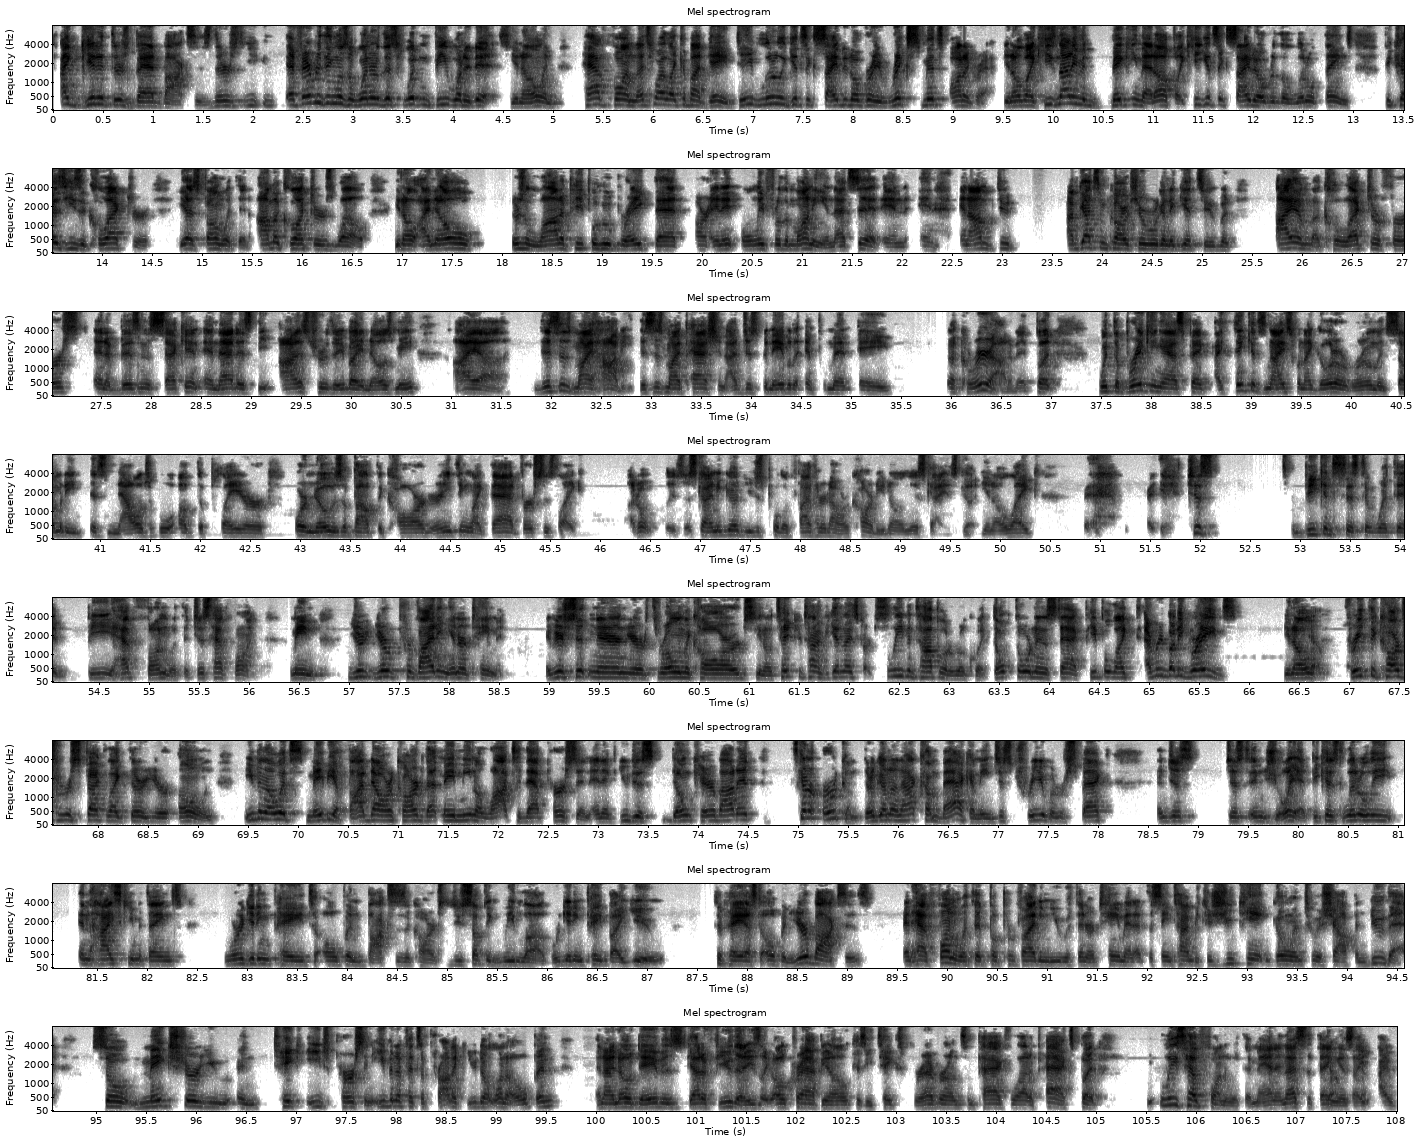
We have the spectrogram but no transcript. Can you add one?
I get it. There's bad boxes. There's if everything was a winner, this wouldn't be what it is, you know. And have fun. That's what I like about Dave. Dave literally gets excited over a Rick Smits autograph. You know, like he's not even making that up. Like he gets excited over the little things because he's a collector. He has fun with it. I'm a collector as well. You know, I know there's a lot of people who break that are in it only for the money and that's it. And and and I'm dude, I've got some cards here we're gonna get to, but I am a collector first and a business second, and that is the honest truth. Anybody knows me. I uh this is my hobby. This is my passion. I've just been able to implement a a career out of it. But with the breaking aspect, I think it's nice when I go to a room and somebody is knowledgeable of the player or knows about the card or anything like that versus like I don't, is this guy any good? You just pulled a $500 card, you know, and this guy is good, you know, like just be consistent with it. Be, have fun with it. Just have fun. I mean, you're, you're providing entertainment. If you're sitting there and you're throwing the cards, you know, take your time. If you get a nice card, just leave and top load it real quick. Don't throw it in a stack. People like everybody grades. You know, yeah. treat the cards with respect like they're your own. Even though it's maybe a five dollar card, that may mean a lot to that person. And if you just don't care about it, it's to irk them. They're to not come back. I mean, just treat it with respect and just just enjoy it because literally in the high scheme of things, we're getting paid to open boxes of cards, to do something we love. We're getting paid by you to pay us to open your boxes and have fun with it, but providing you with entertainment at the same time because you can't go into a shop and do that. So make sure you and take each person, even if it's a product you don't want to open, and I know Dave has got a few that he's like, oh crap, you know, because he takes forever on some packs, a lot of packs, but at least have fun with it, man. And that's the thing yeah. is I, I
